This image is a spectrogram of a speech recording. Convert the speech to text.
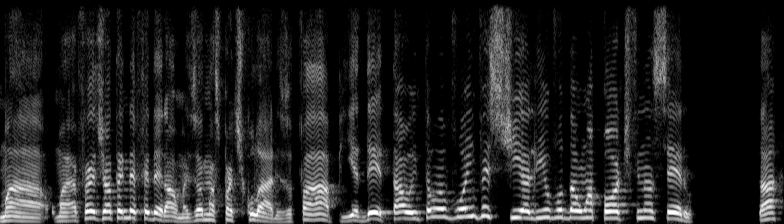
uma, uma a FSJ ainda é federal, mas é umas particulares, a FAP, IED e tal, então eu vou investir ali, eu vou dar um aporte financeiro, tá?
